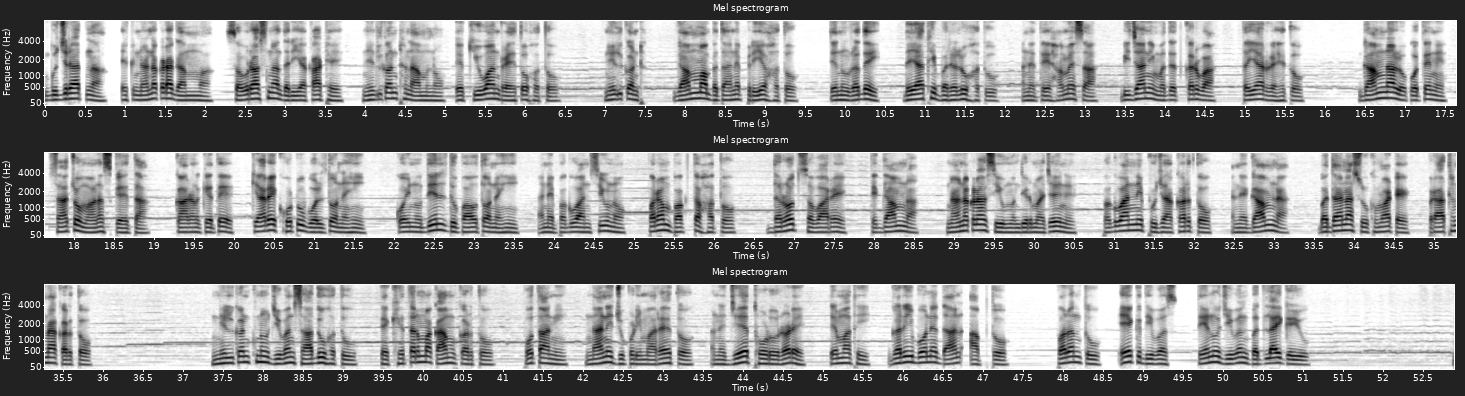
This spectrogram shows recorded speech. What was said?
ગુજરાતના એક નાનકડા ગામમાં સૌરાષ્ટ્રના દરિયાકાંઠે નીલકંઠ નામનો એક યુવાન રહેતો હતો. નીલકંઠ ગામમાં બધાને પ્રિય હતો. તેનું હૃદય દયાથી ભરેલું હતું અને તે હંમેશા બીજાની મદદ કરવા તૈયાર રહેતો. ગામના લોકો તેને સાચો માણસ કહેતા, કારણ કે તે ક્યારેય ખોટું બોલતો નહીં, કોઈનું દિલ દુભાવતો નહીં અને ભગવાન શિવનો પરમ ભક્ત હતો. દરરોજ સવારે તે ગામના નાનકડા શિવ મંદિરમાં જઈને ભગવાનની પૂજા કરતો અને ગામના બધાના સુખ માટે પ્રાર્થના કરતો. નીલકંઠનું જીવન સાદું હતું, તે ખેતરમાં કામ કરતો, પોતાની નાની ઝૂંપડીમાં રહેતો અને જે થોડું રડે તેમાંથી ગરીબોને દાન આપતો. પરંતુ એક દિવસ તેનું જીવન બદલાઈ ગયું.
